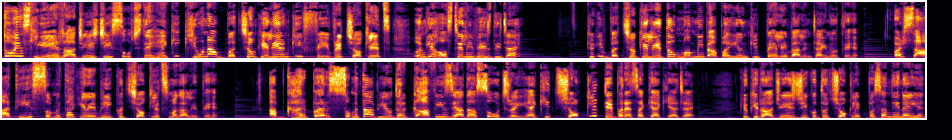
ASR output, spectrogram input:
तो इसलिए राजेश जी सोचते हैं कि क्यों ना बच्चों के लिए उनकी फेवरेट चॉकलेट्स उनके हॉस्टल ही भेज दी जाए। क्योंकि बच्चों के लिए तो मम्मी पापा ही उनकी पहले वैलेंटाइन होते हैं। और साथ ही सुमिता के लिए भी कुछ चॉकलेट्स मंगा लेते हैं। अब घर पर सुमिता भी उधर काफ़ी ज़्यादा सोच रही है कि चॉकलेट डे पर ऐसा क्या किया जाए। क्योंकि राजेश जी को तो चॉकलेट पसंद ही नहीं है।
